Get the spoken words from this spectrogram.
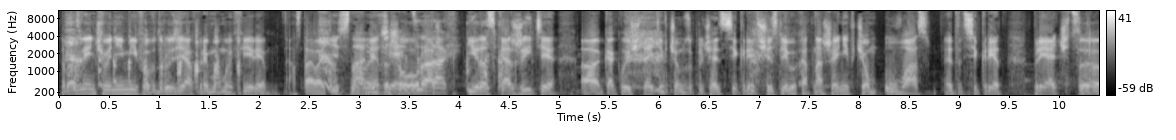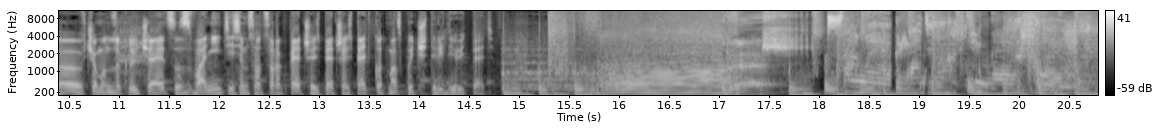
Развенчивание мифов, друзья, в прямом эфире. Оставайтесь с нами, это шоу Получается «Раш». так. И расскажите, а, как вы считаете, в чем заключается секрет счастливых отношений, в чем у вас этот секрет прячется, в чем он заключается. Звоните 745-6565, код Москвы 495. Самое радиоактивное шоу.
